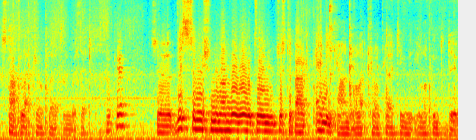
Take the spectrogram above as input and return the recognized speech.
start electroplating with it. Okay. So this solution, remember, will do just about any kind of electroplating that you're looking to do.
